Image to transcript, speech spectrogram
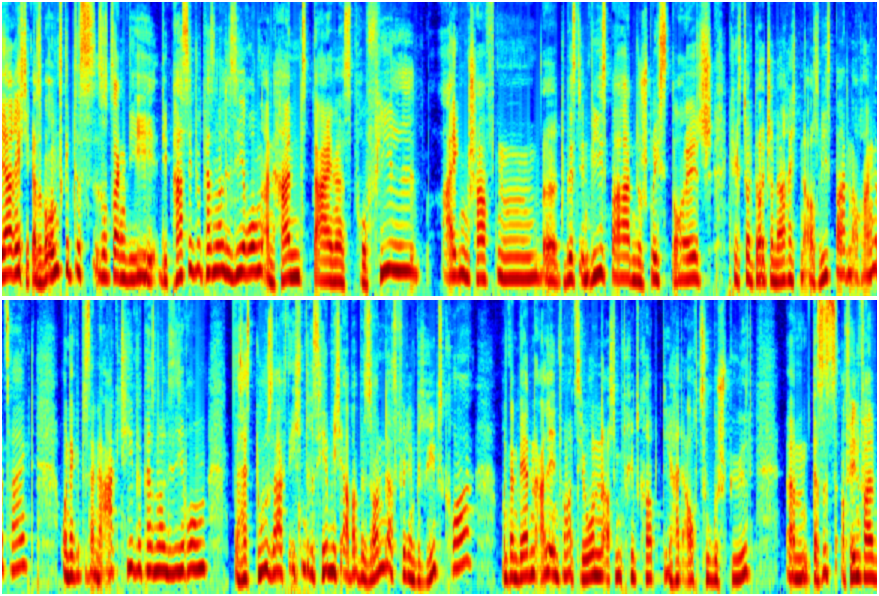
ja, richtig. Also bei uns gibt es sozusagen die, die passive Personalisierung anhand deines Profil, Eigenschaften, äh, du bist in Wiesbaden, du sprichst Deutsch, kriegst dort deutsche Nachrichten aus Wiesbaden auch angezeigt. Und dann gibt es eine aktive Personalisierung. Das heißt, du sagst, ich interessiere mich aber besonders für den Betriebskorps und dann werden alle Informationen aus dem Betriebskorps dir halt auch zugespült. Ähm, das ist auf jeden Fall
